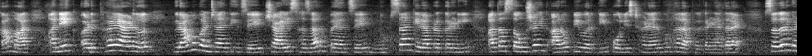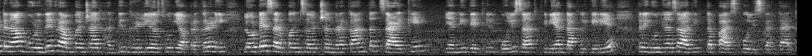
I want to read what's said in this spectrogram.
कामात अनेक अडथळे आणत ग्रामपंचायतीचे चाळीस हजार रुपयाचे नुकसान केल्याप्रकरणी आता संशयित आरोपीवरती पोलीस ठाण्यात गुन्हा दाखल करण्यात आलाय. सदर घटना गुणदे ग्रामपंचायत हद्दीत घडली असून या प्रकरणी लोटे सरपंच चंद्रकांत चाळके यांनी तेथील पोलिसात फिर्याद दाखल केली आहे. तरी गुन्ह्याचा अधिक तपास पोलीस करतायत.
